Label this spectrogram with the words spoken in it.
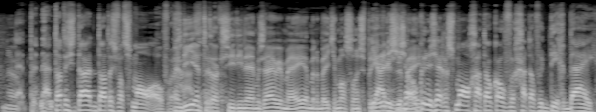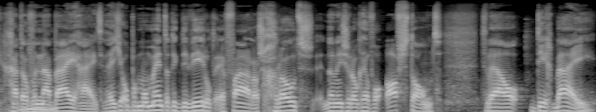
nou, dat, is, daar, dat is wat Smal over En gaat. die interactie die nemen zij weer mee. En met een beetje mazzel inspireren Ja, dus je zou mee. kunnen zeggen, Smal gaat ook over, gaat over dichtbij. Gaat over Hmm. nabijheid. Weet je, op het moment dat ik de wereld ervaar als groot, dan is er ook heel veel afstand. Terwijl dichtbij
